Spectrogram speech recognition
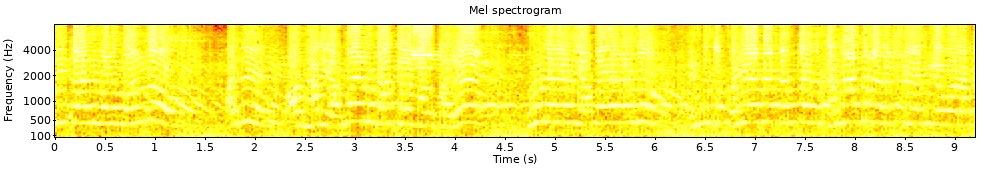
ಅಧಿಕಾರಿಗಳು ಬಂದು ಅಲ್ಲಿ ಅವ್ರ ನಾವು ಎಫ್ಐಆರ್ ದಾಖಲೆ ಮಾಡ್ತಾರೆ ಕೂಡಲೇ ಎಫ್ಐಆರ್ ಅನ್ನು ಹಿಂದಕ್ಕೆ ಪಡೆಯಬೇಕಂತ ಇದು ಕರ್ನಾಟಕ ರಕ್ಷಣಾ ವೇದಿಕೆ ಹೋರಾಟ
